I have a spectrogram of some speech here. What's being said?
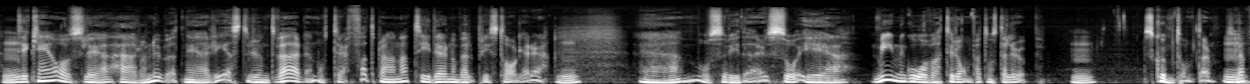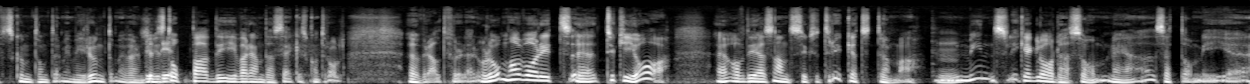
mm. Det kan jag avslöja här och nu att när jag rest runt världen och träffat bland annat tidigare Nobelpristagare Mm. eh, och så vidare så är min gåva till dem för att de ställer upp Mm. skumtomtar. Så jag skumtomtar med mig runt om i världen. Blivit det- stoppad i varenda säkerhetskontroll överallt för det där. Och de har varit, eh, tycker jag, eh, av deras ansiktsuttryck att döma, Mm. minst lika glada som när jag sett dem i eh,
